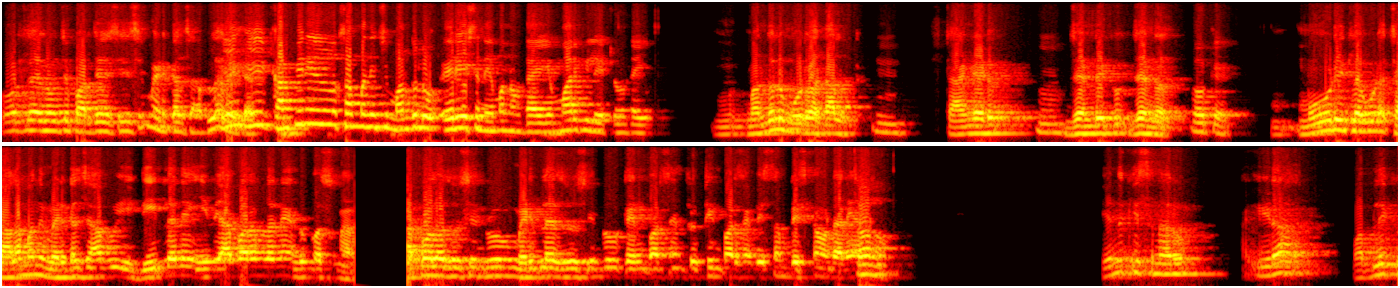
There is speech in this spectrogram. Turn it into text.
హోల్సేల్ నుంచి పర్చేజ్ చేసి మెడికల్ షాప్లో ఈ- కంపెనీలకు సంబంధించి మందులు వేరియేషన్ ఏమన్నా ఉంటాయి? ఎంఆర్పీలు ఎట్లా ఉంటాయి? మందులు మూడు రకాలు ఉంటాయి. ఉమ్. స్టాండర్డ్ ఉమ్. Generic general. ఓకే. మూడిట్లో కూడా చాలా మంది మెడికల్ షాప్ ఈ దీంట్లోనే ఈ వ్యాపారంలోనే ఎందుకు వస్తున్నారు? అపోలో చూసిండ్రు మెడిప్లస్ చూసిండ్రు టెన్ పర్సెంట్ ఫిఫ్టీన్ పర్సెంట్ ఇస్తాం డిస్కౌంట్ అని ఎందుకు ఇస్తున్నారు? ఈడ పబ్లిక్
